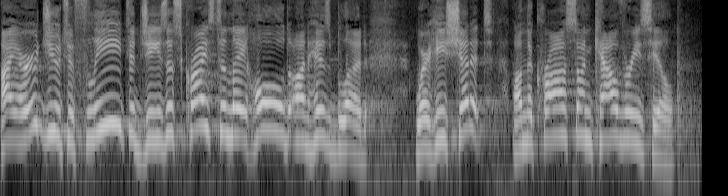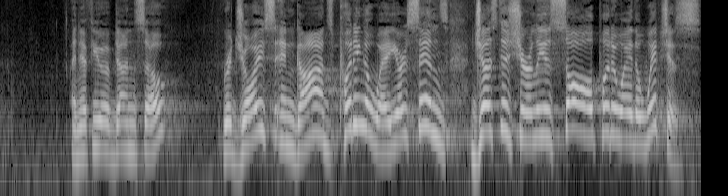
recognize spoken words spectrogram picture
I urge you to flee to Jesus Christ, to lay hold on his blood, where he shed it on the cross on Calvary's hill. And if you have done so, rejoice in God's putting away your sins, just as surely as Saul put away the witches.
